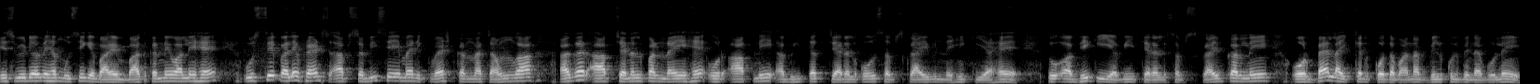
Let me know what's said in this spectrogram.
इस वीडियो में हम उसी के बारे में बात करने वाले हैं। उससे पहले फ्रेंड्स आप सभी से मैं रिक्वेस्ट करना चाहूँगा, अगर आप चैनल पर नए हैं और आपने अभी तक चैनल को सब्सक्राइब नहीं किया है तो अभी की अभी चैनल सब्सक्राइब कर लें और बेल आइकन को दबाना बिल्कुल भी ना भूलें,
